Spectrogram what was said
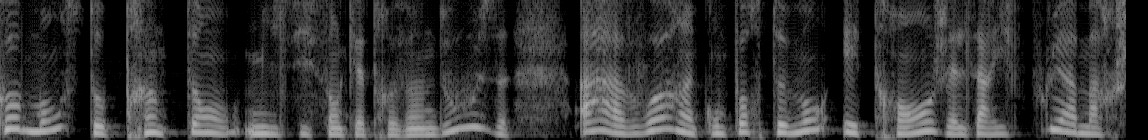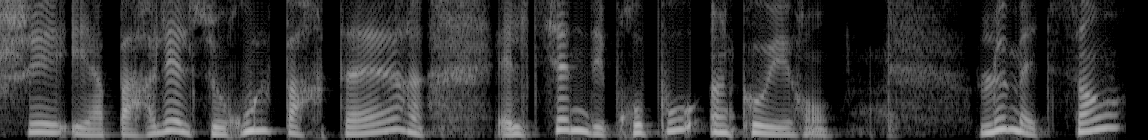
commencent au printemps 1692 à avoir un comportement étrange. Elles n'arrivent plus à marcher et à parler, elles se roulent par terre, elles tiennent des propos incohérents. Le médecin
